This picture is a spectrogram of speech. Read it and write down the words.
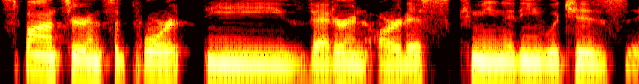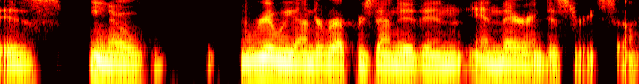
sponsor and support the veteran artists community, which is is you know really underrepresented in in their industry. So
